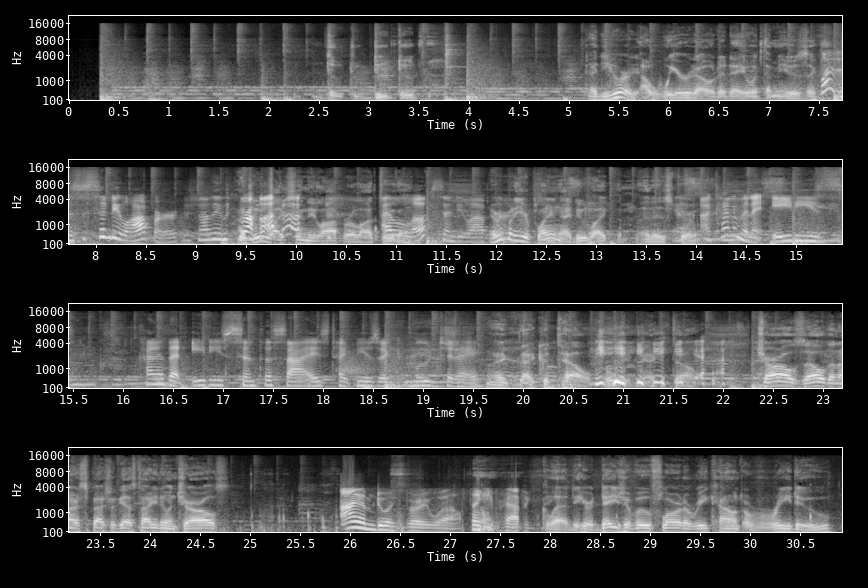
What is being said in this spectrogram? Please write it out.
Doot, doot, doot, doot. God, you are a weirdo today with the music. What? This is Cyndi Lauper. There's nothing I do like Cyndi Lauper a lot too. I though. love Cyndi Lauper. Everybody you're playing, I do like them. That is Yeah, true. I'm kind of in an 80s, kind of that 80s synthesized type music mood today. I, I could tell. Believe me, I could tell. Charles Zeldin, our special guest. How you doing, Charles? I am doing very well. Thank oh, you for having me. Glad to hear. Deja vu, Florida recount of redo,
